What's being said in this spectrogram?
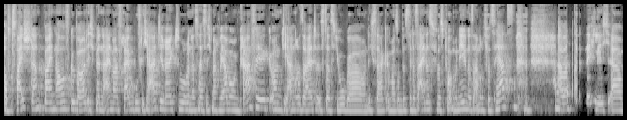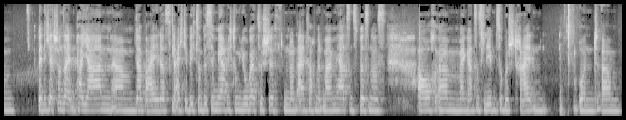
auf zwei Standbeinen aufgebaut. Ich bin einmal freiberufliche Artdirektorin, das heißt, ich mache Werbung und Grafik und die andere Seite ist das Yoga. Und ich sage immer so ein bisschen, das eine ist fürs Portemonnaie und das andere fürs Herz. Aber tatsächlich ähm, bin ich jetzt schon seit ein paar Jahren ähm, dabei, das Gleichgewicht so ein bisschen mehr Richtung Yoga zu shiften und einfach mit meinem Herzensbusiness auch ähm, mein ganzes Leben zu bestreiten. Und ähm,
